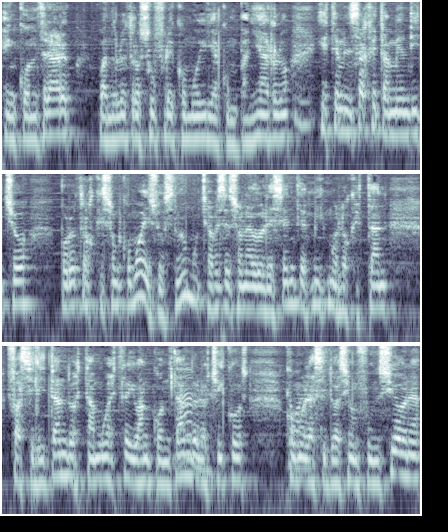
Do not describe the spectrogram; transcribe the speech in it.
encontrar cuando el otro sufre cómo ir y acompañarlo. Y este mensaje también dicho por otros que son como ellos, ¿no? Muchas veces son adolescentes mismos los que están facilitando esta muestra y van contando a los chicos cómo la situación funciona.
